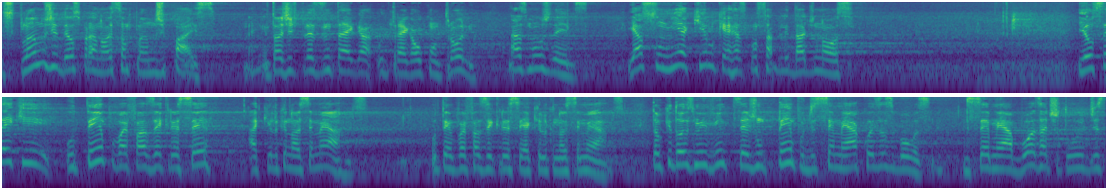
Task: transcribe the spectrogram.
Os planos de Deus para nós são planos de paz. Né? Então a gente precisa entregar, entregar o controle nas mãos deles e assumir aquilo que é responsabilidade nossa. E eu sei que o tempo vai fazer crescer aquilo que nós semearmos. O tempo vai fazer crescer aquilo que nós semearmos. Então que 2020 seja um tempo de semear coisas boas, né? de semear boas atitudes,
